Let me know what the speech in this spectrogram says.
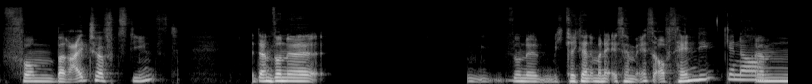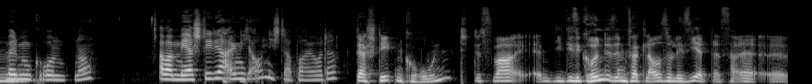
vom Bereitschaftsdienst dann so eine, so eine, ich kriege dann immer eine SMS aufs Handy. genau. Ähm, Mit dem Grund, ne? Aber mehr steht ja eigentlich auch nicht dabei, oder? Da steht ein Grund. Das war, äh, die, diese Gründe sind verklausulisiert. Das äh, äh,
